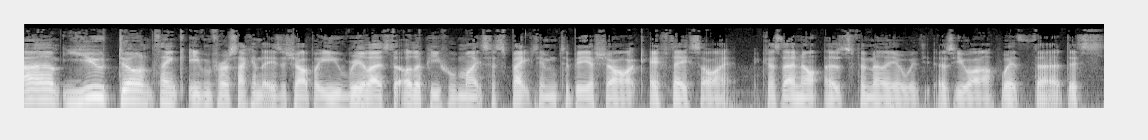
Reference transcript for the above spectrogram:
Um, you don't think even for a second that he's a shark, but you realise that other people might suspect him to be a shark if they saw it, because they're not as familiar with as you are with uh, this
